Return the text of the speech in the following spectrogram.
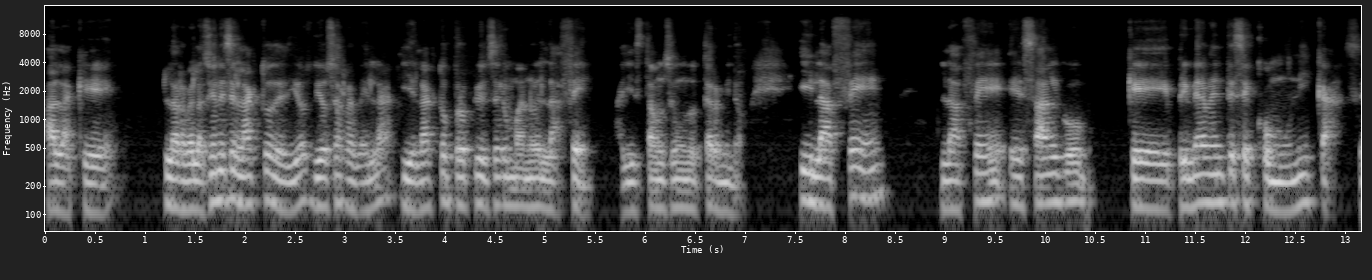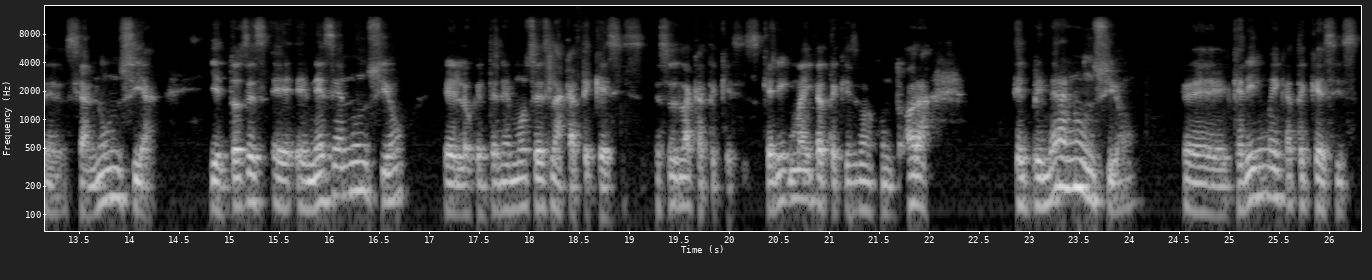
a la que la revelación es el acto de Dios, Dios se revela, y el acto propio del ser humano es la fe. Ahí está un segundo término. Y la fe la fe es algo que primeramente se comunica, se, anuncia. Y entonces eh, en ese anuncio eh, lo que tenemos es la catequesis. Eso es la catequesis. Querigma y catequismo junto. Ahora, el primer anuncio, eh, querigma y catequesis,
